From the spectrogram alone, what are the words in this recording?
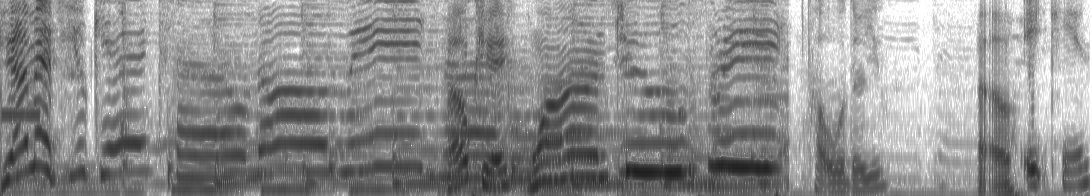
Damn it! You can count on me. Okay. One, two, three. How old are you? Uh oh. 18.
